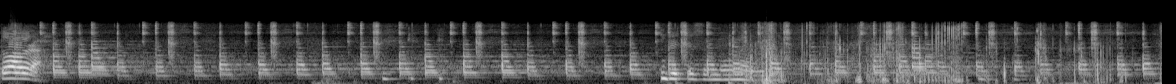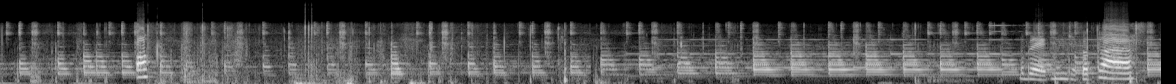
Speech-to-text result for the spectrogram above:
Dobra. Idziecie ze mną na rynek. O! Dobra, jak.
